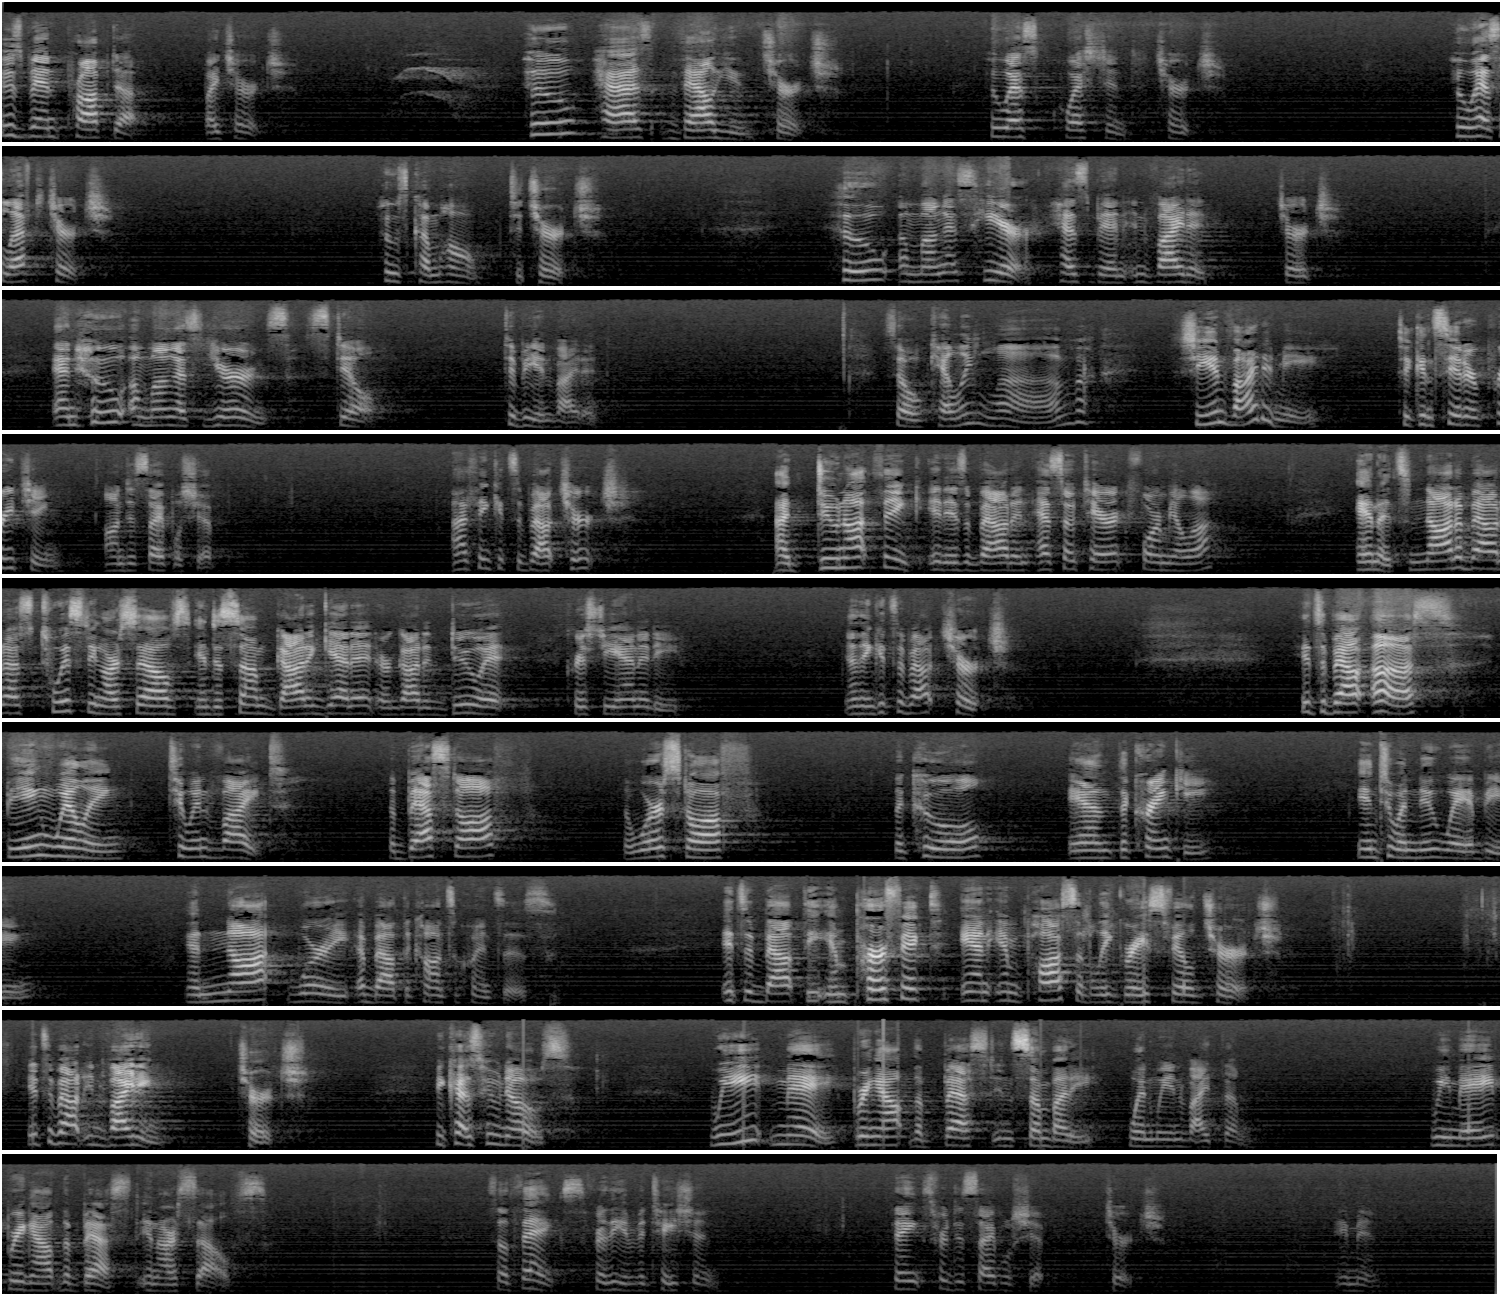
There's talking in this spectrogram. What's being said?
Who's been propped up by church? Who has valued church? Who has questioned church? Who has left church? Who's come home to church? Who among us here has been invited, church? And who among us yearns still to be invited? So, Kelly Love, she invited me to consider preaching on discipleship. I think it's about church. I do not think it is about an esoteric formula and it's not about us twisting ourselves into some gotta get it or gotta do it Christianity. I think it's about church. It's about us being willing to invite the best off, the worst off, the cool, and the cranky into a new way of being and not worry about the consequences. It's about the imperfect and impossibly grace filled church. It's about inviting church. Because who knows? We may bring out the best in somebody when we invite them. We may bring out the best in ourselves. So thanks for the invitation. Thanks for discipleship, church. Amen.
